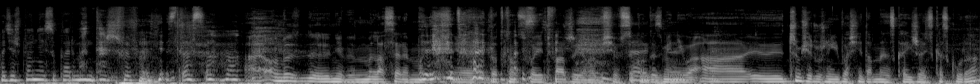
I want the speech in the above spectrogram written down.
Chociaż pewnie Superman też by pewnie stosował. A on by, y, nie wiem, laserem magicznie dotknął swojej twarzy i ona by się w sekundę Tak, zmieniła. tak. A y, czym się różni właśnie ta męska i żeńska skóra?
